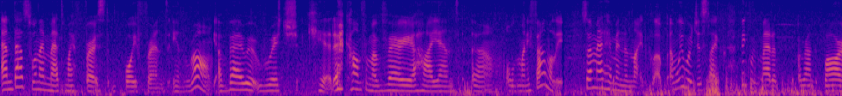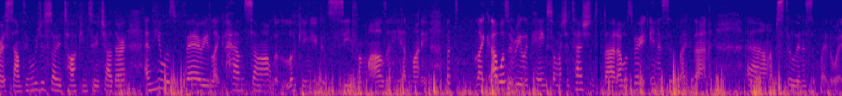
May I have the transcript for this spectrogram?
And that's when I met my first boyfriend in Rome a very rich kid. Come from a very high-end um, old money family so I met him in the nightclub and we were just like, I think we met at, around the bar or something. We just started talking to each other and he was very like handsome, good looking. You could see for miles that he had money. But like I wasn't really paying so much attention to that. I was very innocent back then. Um, I'm still innocent by the way.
